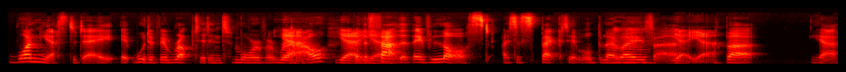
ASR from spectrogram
won yesterday, it would have erupted into more of a row. yeah, But the yeah. fact that they've lost, I suspect it will blow mm. over. Yeah, yeah. But yeah,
